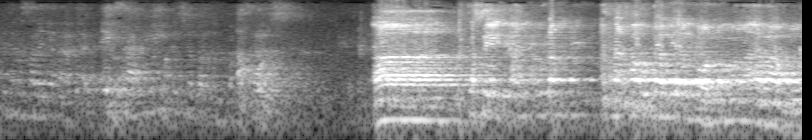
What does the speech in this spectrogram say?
pinakasalan niya agad? Exactly. Tapos, Ah, kasi ang unang ang nakaugalian mo ng mga Arabo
